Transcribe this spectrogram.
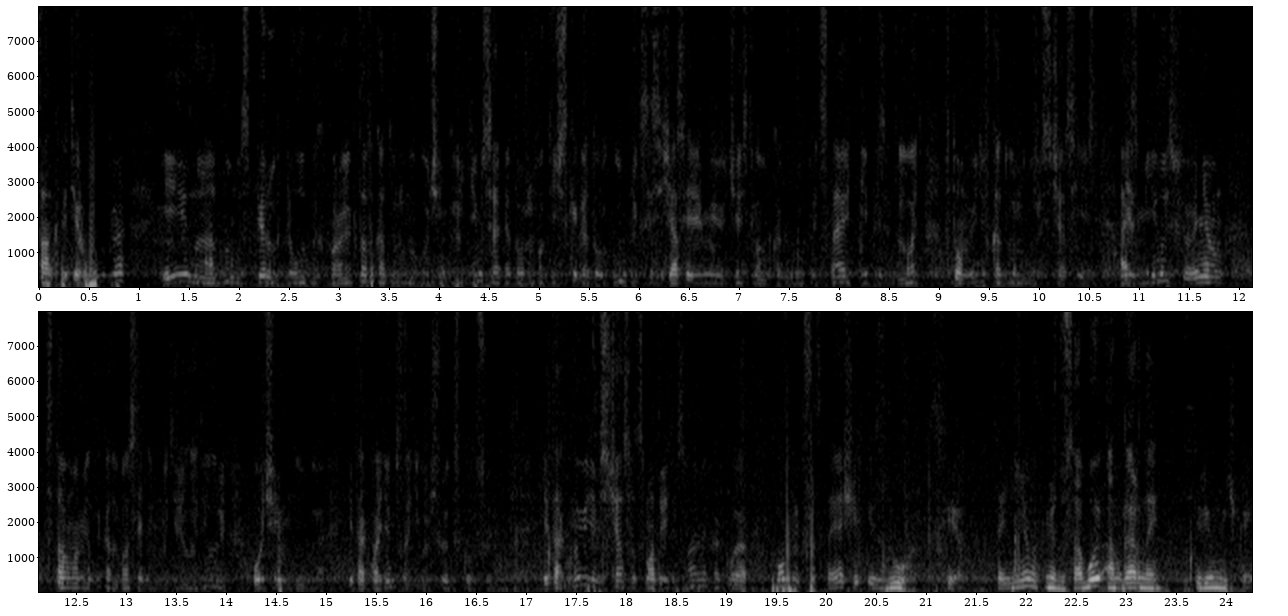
Санкт-Петербурга. И на одном из первых пилотных проектов, которым мы очень гордимся, это уже фактически готовый комплекс, и сейчас я имею честь вам как бы представить и презентовать в том виде, в котором уже сейчас есть. А изменилось в нем с того момента, когда последний материал делали, очень много. Итак, пойдемте на небольшую экскурсию. Итак, мы видим сейчас, вот смотрите, с вами как бы комплекс, состоящий из двух сфер, соединенных между собой ангарной перемычкой.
